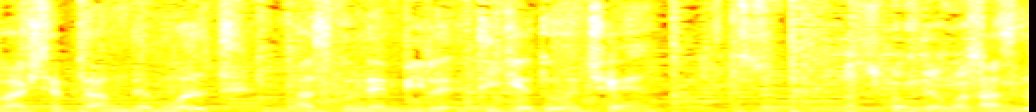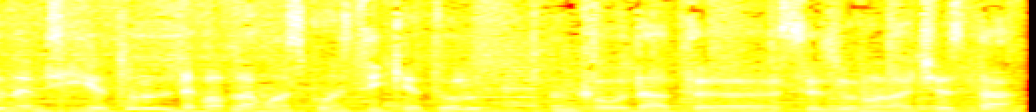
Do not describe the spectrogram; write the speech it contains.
Vă așteptam de mult Ascundem bilet... tichetul? Ce? Ascundem, ascundem. Ascundem tichetul. De fapt, l-am ascuns tichetul încă o dată sezonul acesta.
